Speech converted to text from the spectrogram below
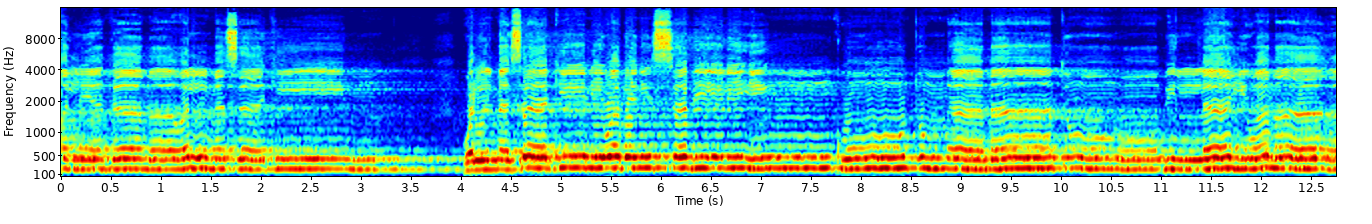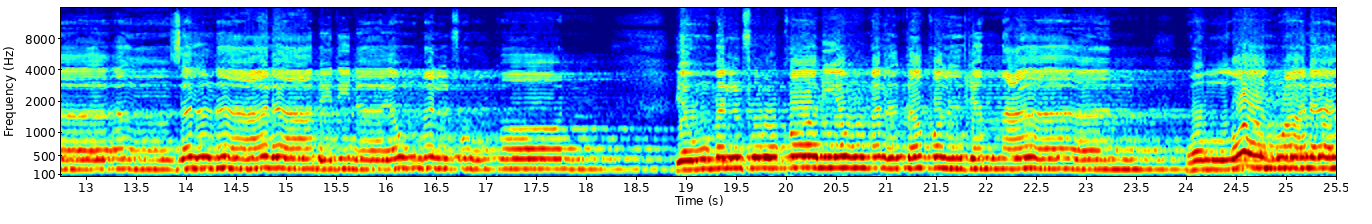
واليتامى والمساكين والمساكين وابن السبيل إن كنتم آمنتم بالله وما أنزلنا على عبدنا يوم الفرقان يوم الفرقان يوم التقى الجمعان. والله على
